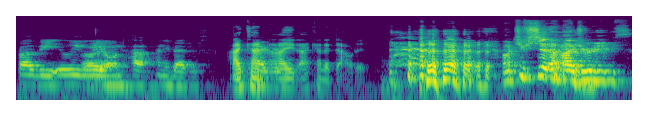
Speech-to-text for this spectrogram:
Probably be illegally Oh, yeah. owned honey badgers. I kind I. I kind of doubt it. Don't you shit on my dreams.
